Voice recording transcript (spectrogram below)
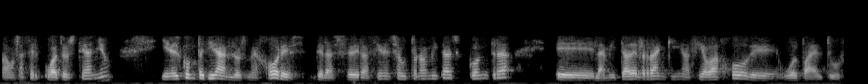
vamos a hacer cuatro este año y en él competirán los mejores de las federaciones autonómicas contra eh, la mitad del ranking hacia abajo de World del Tour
